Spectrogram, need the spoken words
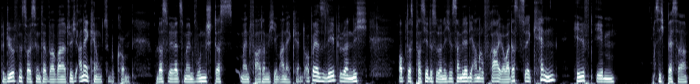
Bedürfnis, was hinter war, war natürlich Anerkennung zu bekommen. Und das wäre jetzt mein Wunsch, dass mein Vater mich eben anerkennt. Ob er jetzt lebt oder nicht, ob das passiert ist oder nicht, ist dann wieder die andere Frage. Aber das zu erkennen, hilft eben, sich besser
